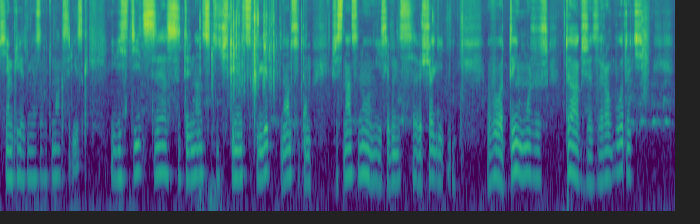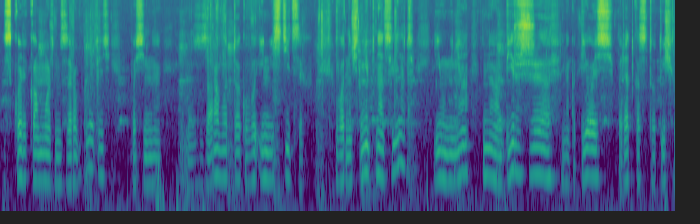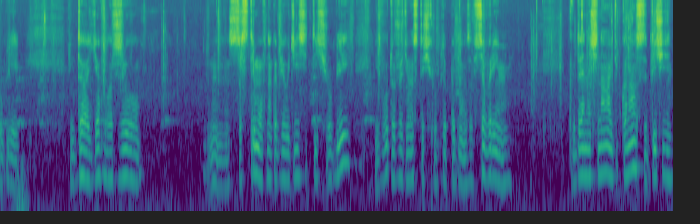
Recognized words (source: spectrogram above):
Всем привет, меня зовут Макс Риск. Инвестиция с 13-14 лет, 15, там, 16, ну, если вы не совершеннолетний. Вот, ты можешь также заработать, сколько можно заработать, пассивный заработок в инвестициях. Вот, значит, мне 15 лет, и у меня на бирже накопилось порядка 100 тысяч рублей. Да, я вложил со стримов накопил 10 тысяч рублей и вот уже 90 тысяч рублей поднял за все время. Когда я начинал youtube канал с 2000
